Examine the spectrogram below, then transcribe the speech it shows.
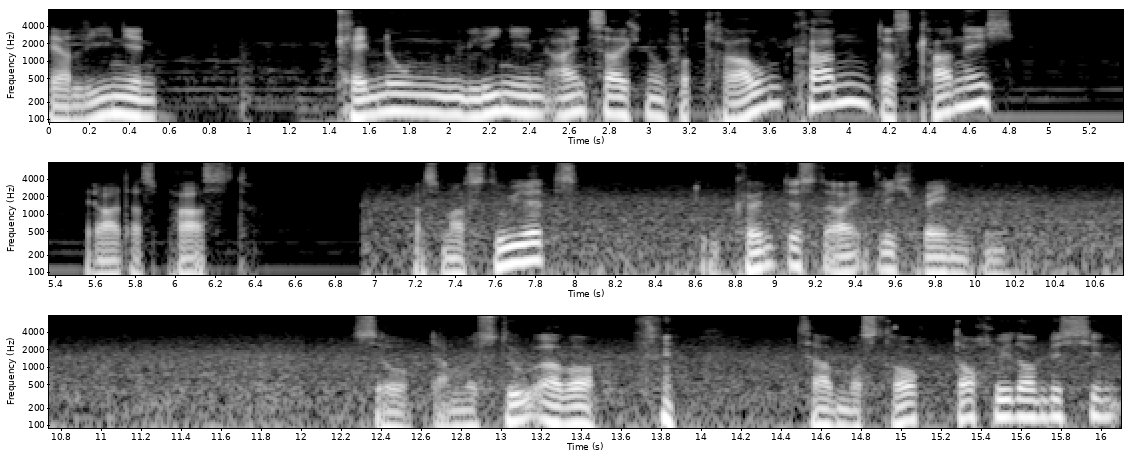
der Linienkennung, Linieneinzeichnung vertrauen kann. Das kann ich. Ja, das passt. Was machst du jetzt? Du könntest eigentlich wenden. So, dann musst du aber... jetzt haben wir es doch, doch wieder ein bisschen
